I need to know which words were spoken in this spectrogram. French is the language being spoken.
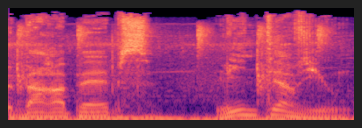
Le bar à peps, l'interview.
